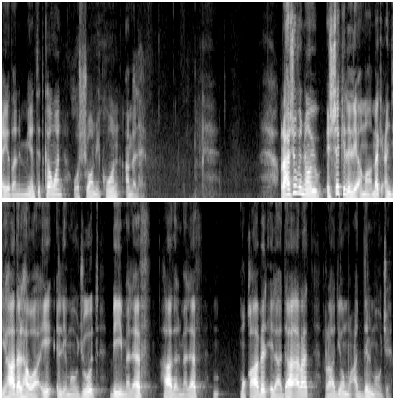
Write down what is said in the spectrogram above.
أيضا من تتكون وشلون يكون عملها. راح أشوف إنه الشكل اللي أمامك عندي هذا الهوائي اللي موجود بملف هذا الملف مقابل إلى دائرة راديو معدل موجة.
